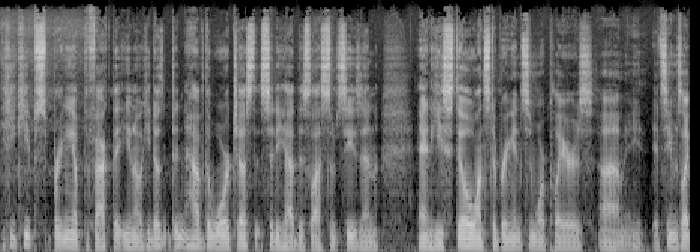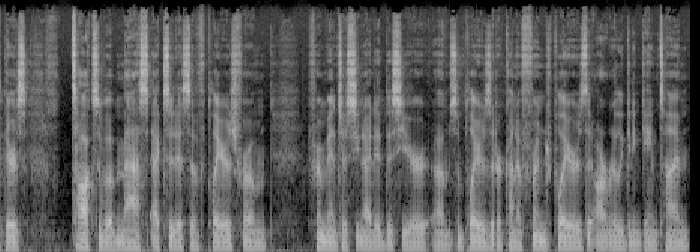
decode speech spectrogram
he keeps bringing up the fact that you know he doesn't didn't have the war chest that City had this last season, and he still wants to bring in some more players. Um, it seems like there's talks of a mass exodus of players from from Manchester United this year. Um, some players that are kind of fringe players that aren't really getting game time.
